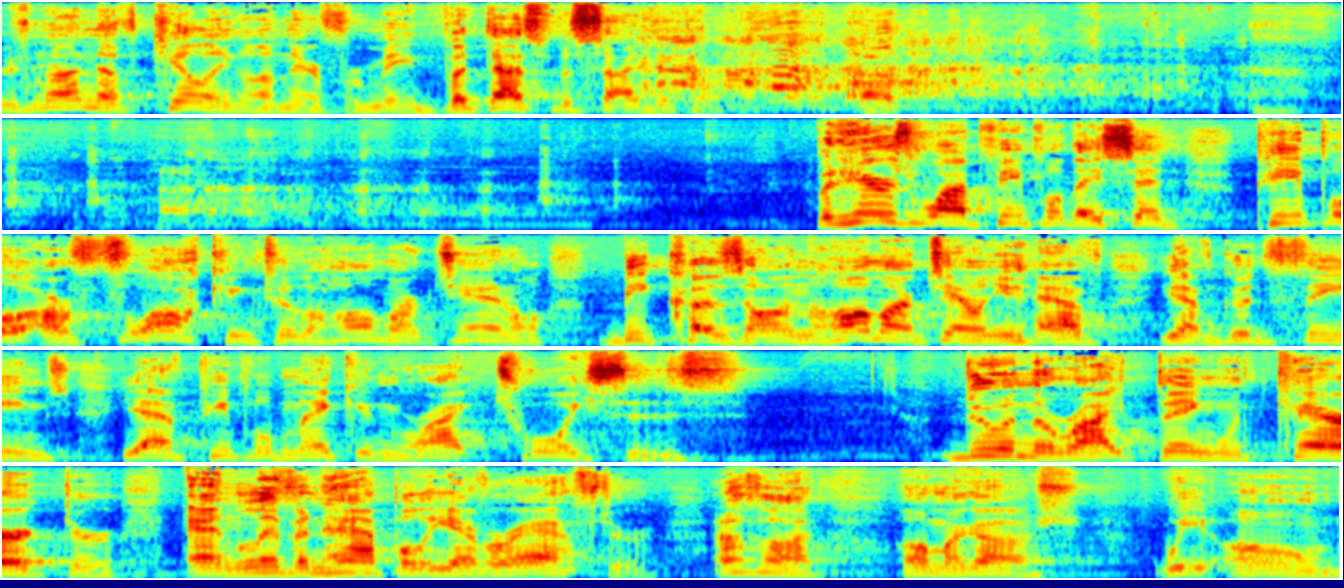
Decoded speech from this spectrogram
There's not enough killing on there for me, but that's beside the point. Uh, But here's why people, they said people are flocking to the Hallmark Channel because on the Hallmark Channel you have, you have good themes, you have people making right choices, doing the right thing with character, and living happily ever after. And I thought, oh my gosh, we own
